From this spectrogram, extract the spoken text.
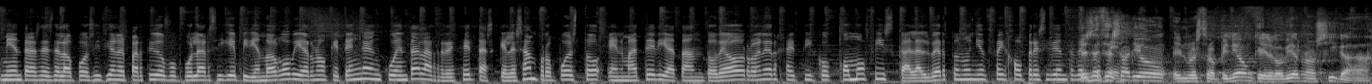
Mientras desde la oposición el Partido Popular sigue pidiendo al Gobierno que tenga en cuenta las recetas que les han propuesto en materia tanto de ahorro energético como fiscal. Alberto Núñez Feijóo, presidente del Es necesario, en nuestra opinión, que el Gobierno siga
